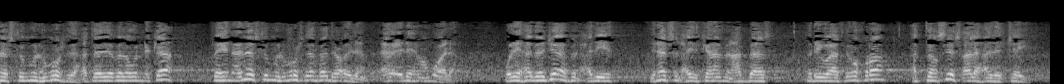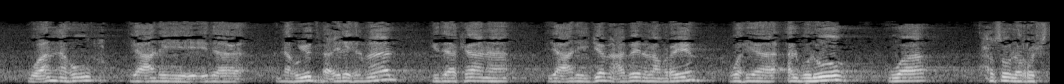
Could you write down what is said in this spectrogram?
أنستم منهم رشدا حتى إذا بلغوا النكاح فإن أنستم منهم رشدا فادعوا إليهم أموالهم ولهذا جاء في الحديث في نفس الحديث كلام ابن عباس في الروايات الأخرى التنصيص على هذا الشيء وأنه يعني إذا أنه يدفع إليه المال إذا كان يعني جمع بين الأمرين وهي البلوغ وحصول الرشد.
